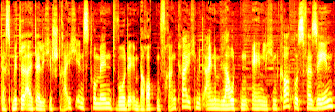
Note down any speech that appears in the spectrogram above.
Das mittelalterliche Streichinstrument wurde im barocken Frankreich mit einem lauten ähnlichen Korpus versehen,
